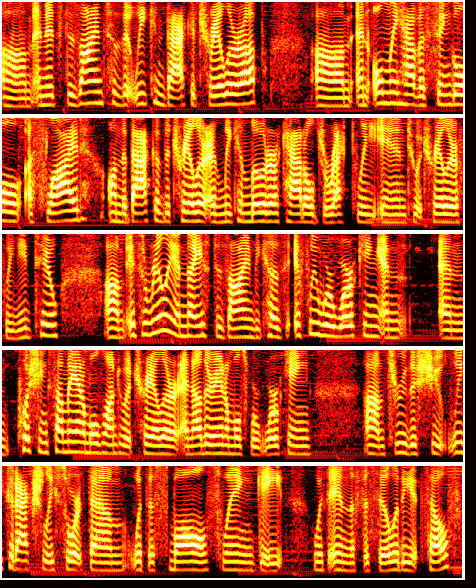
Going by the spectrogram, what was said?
um, and it's designed so that we can back a trailer up um, and only have a single a slide on the back of the trailer and we can load our cattle directly into a trailer if we need to. Um, it's really a nice design because if we were working and, and pushing some animals onto a trailer and other animals were working um, through the chute, we could actually sort them with a small swing gate within the facility itself.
